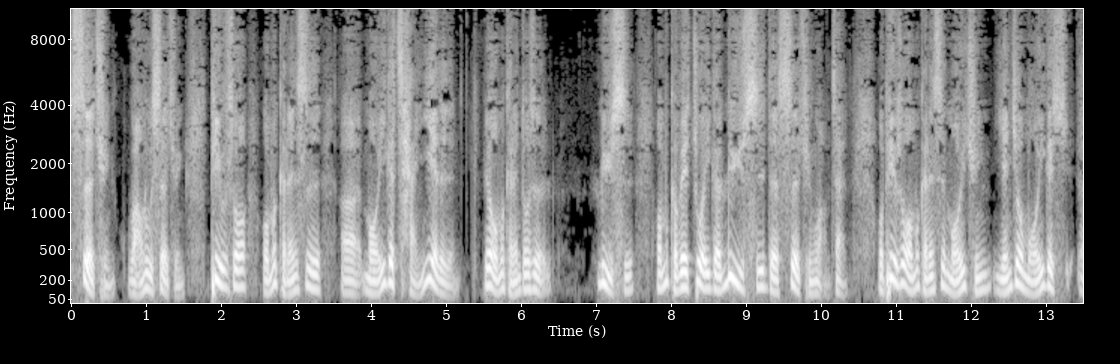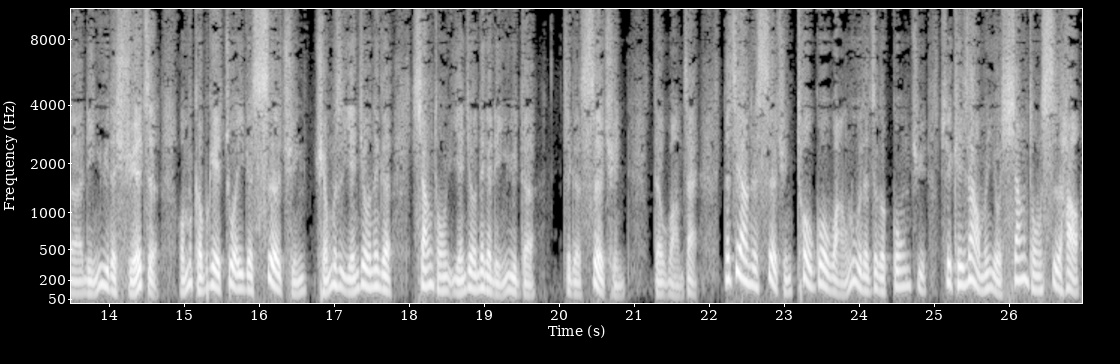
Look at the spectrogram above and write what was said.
社群、网络社群。譬如说，我们可能是呃某一个产业的人，因为我们可能都是。律师，我们可不可以做一个律师的社群网站？我譬如说，我们可能是某一群研究某一个呃领域的学者，我们可不可以做一个社群，全部是研究那个相同研究那个领域的这个社群的网站？那这样的社群透过网络的这个工具，所以可以让我们有相同嗜好、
